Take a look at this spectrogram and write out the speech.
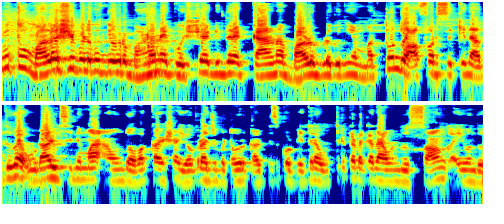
ಇವತ್ತು ಮಲಶಿ ಬೆಳಗುಂದಿ ಅವರು ಬಹಳನೇ ಖುಷಿಯಾಗಿದ್ದಾರೆ ಕಾರಣ ಬಾಳು ಬೆಳಗುಂದಿಯ ಮತ್ತೊಂದು ಆಫರ್ ಸಿಕ್ಕಿದೆ. ಅದುವೇ ಉಡಾಳ್ ಸಿನಿಮಾ ಒಂದು ಅವಕಾಶ. ಯೋಗರಾಜ್ ಭಟ್ ಅವರು ಕಲ್ಪಿಸಿಕೊಟ್ಟಿದ್ರೆ ಉತ್ತರ ಕನ್ನಡದ ಒಂದು ಸಾಂಗ್ ಈ ಒಂದು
